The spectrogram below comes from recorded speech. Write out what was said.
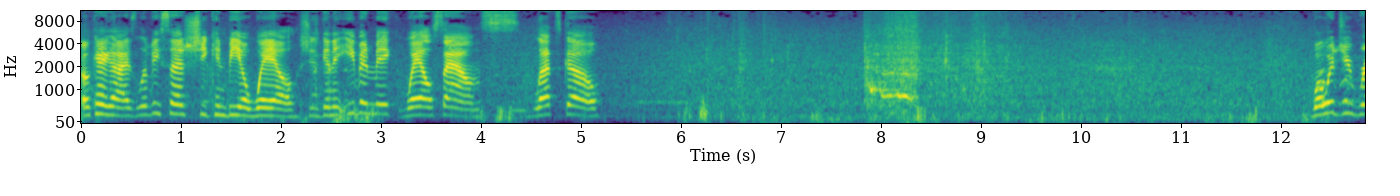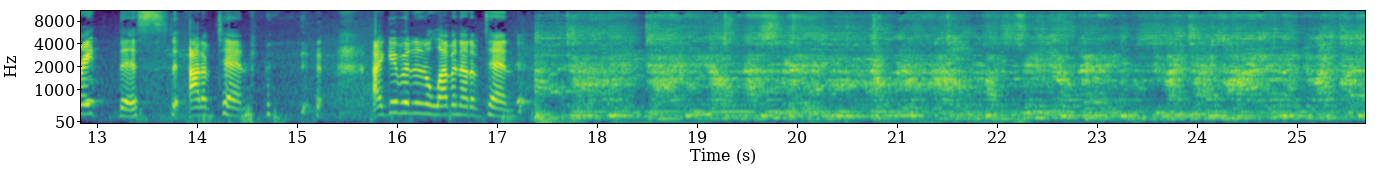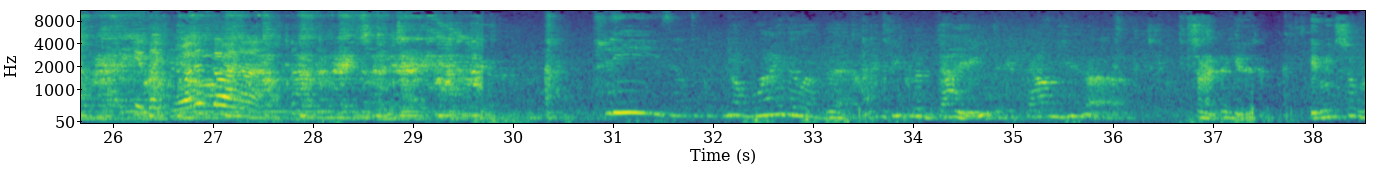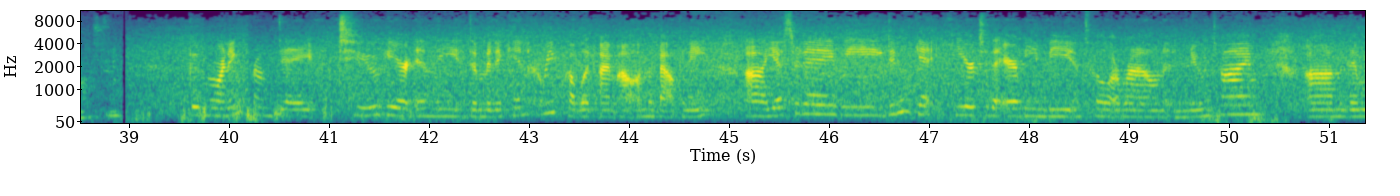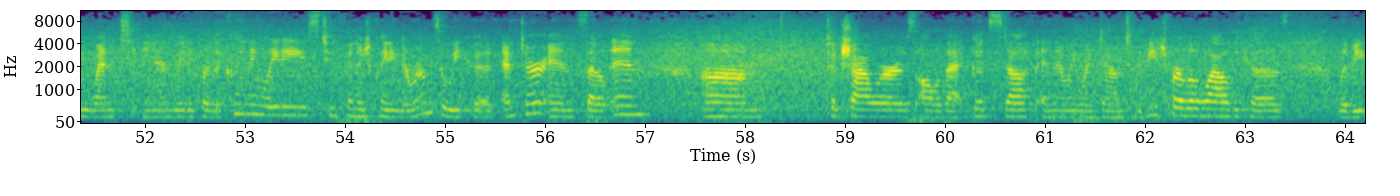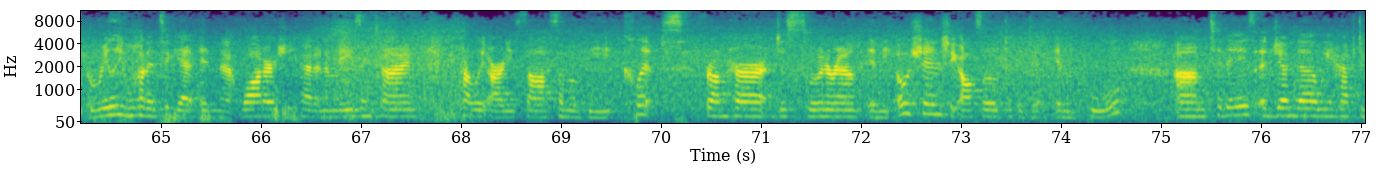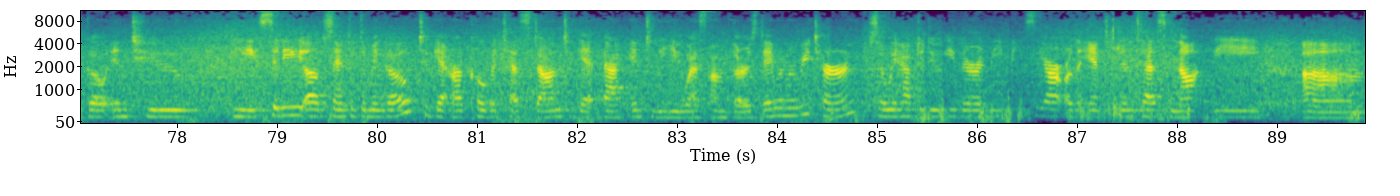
Okay guys, Livy says she can be a whale. She's gonna even make whale sounds. Let's go. What would you rate this out of 10? I give it an 11 out of 10. He's like, what is going on? Beg your It means so much to me. Good morning from day two here in the Dominican Republic. I'm out on the balcony. Uh, yesterday we didn't get here to the Airbnb until around noontime. Um, then we went and waited for the cleaning ladies to finish cleaning the room so we could enter and settle in. Um, took showers, all of that good stuff, and then we went down to the beach for a little while because Livy really wanted to get in that water. She had an amazing time. You probably already saw some of the clips from her just swimming around in the ocean. She also took a dip in the pool. Um, today's agenda, we have to go into the city of Santo Domingo to get our COVID test done to get back into the US on Thursday when we return. So we have to do either the PCR or the antigen test, not the um,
